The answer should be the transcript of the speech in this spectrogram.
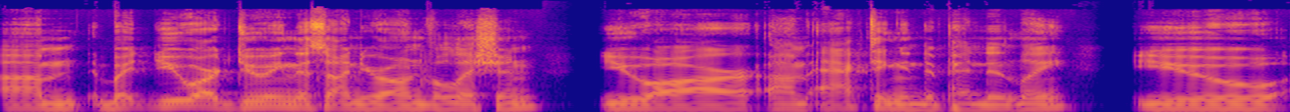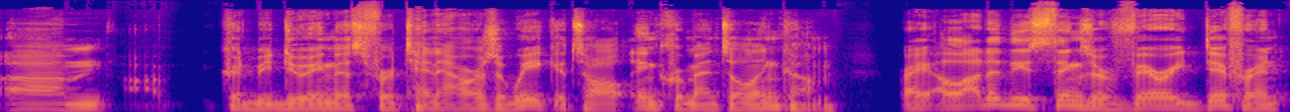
Um, but you are doing this on your own volition. You are um, acting independently. You um, could be doing this for 10 hours a week. It's all incremental income, right? A lot of these things are very different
